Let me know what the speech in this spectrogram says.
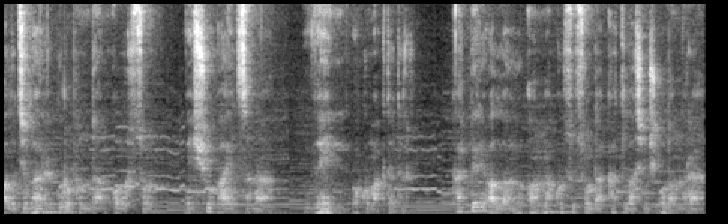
alıcılar grubundan olursun ve şu ayet sana vel okumaktadır. Kalpleri Allah'ı anmak hususunda katılaşmış olanlara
